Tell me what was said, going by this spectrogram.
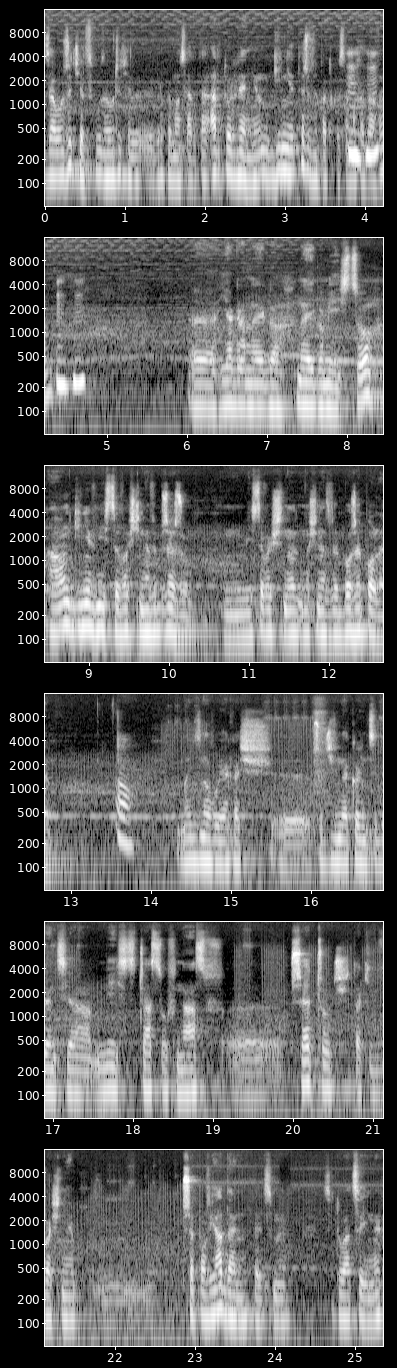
założyciel, współzałożyciel grupy Mozarta, Artur Renion, ginie też w wypadku samochodowym. Mm -hmm. Ja gram na jego, na jego miejscu, a on ginie w miejscowości na wybrzeżu. Miejscowość no, nosi nazwę Boże Pole. O. No i znowu jakaś y, przedziwna koincydencja miejsc, czasów, nazw, y, przeczuć, takich właśnie y, przepowiadań, powiedzmy, sytuacyjnych.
